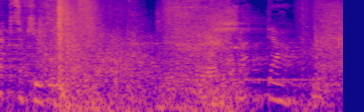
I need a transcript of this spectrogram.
Executed. Shut down.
